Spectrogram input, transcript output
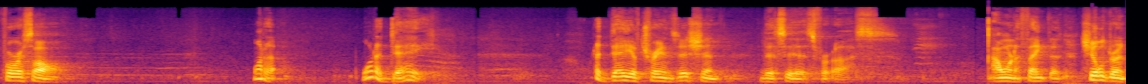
for us all. What a what a day. What a day of transition this is for us. I want to thank the children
